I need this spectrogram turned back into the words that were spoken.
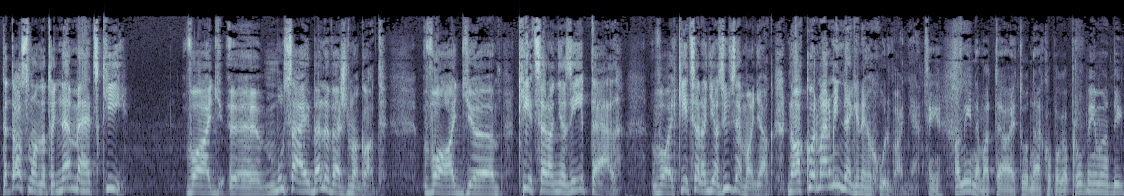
tehát azt mondod, hogy nem mehetsz ki, vagy ö, muszáj belövesd magad, vagy ö, kétszer annyi az étel, vagy kétszer annyi az üzemanyag, na akkor már mindenkinek a kurva anyját. Igen. Amíg nem a te ajtódnál kopog a probléma, addig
